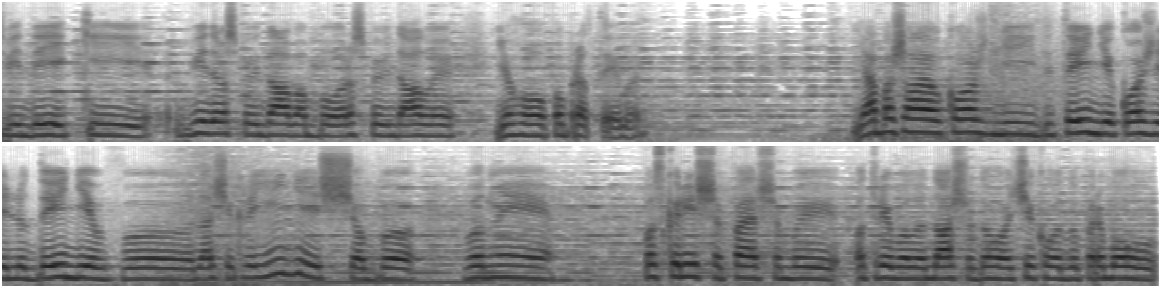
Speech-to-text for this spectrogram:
з війни, які він розповідав або розповідали його побратими. Я бажаю кожній дитині, кожній людині в нашій країні, щоб вони поскоріше першими отримали нашу довгоочікувану перемогу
